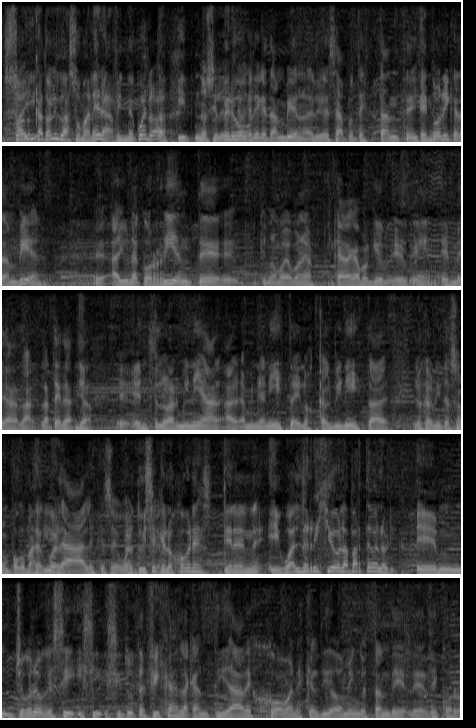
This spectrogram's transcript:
Son católicos a su manera, a fin de cuentas. Y no, si la Pero, iglesia también, la iglesia protestante histórica también. Eh, hay una corriente, eh, que no me voy a poner a explicar acá porque es, es media la- latera, Ya. eh, entre los arminia- arminianistas y los calvinistas. Y los calvinistas son un poco más liberales, que se Pero tú dices que los jóvenes tienen igual de rígido la parte valórica. Em, yo creo que sí, y si, si tú te fijas la cantidad de jóvenes que el día domingo están de, de, de, cor-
